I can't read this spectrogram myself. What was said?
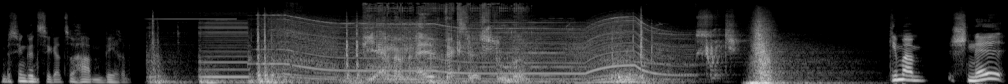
ein bisschen günstiger zu haben wären. Die MML-Wechselstube. Geh mal schnell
